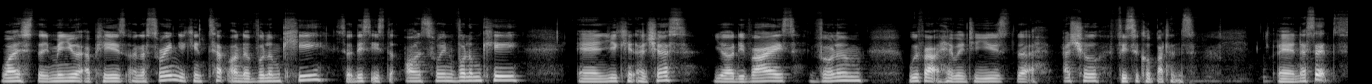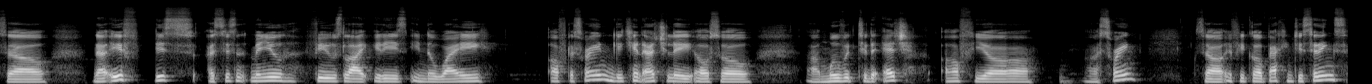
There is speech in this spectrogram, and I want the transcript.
Once the menu appears on the screen you can tap on the volume key. So this is the on-screen volume key. And you can adjust your device volume without having to use the actual physical buttons. And that's it. So now if this assistant menu feels like it is in the way of the screen you can actually also uh, move it to the edge of your uh, screen. So if you go back into settings,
